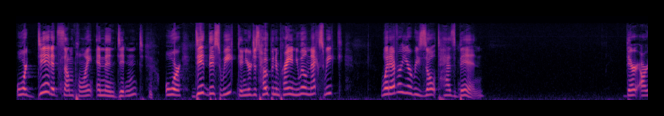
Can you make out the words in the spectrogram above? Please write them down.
or did at some point and then didn't, or did this week and you're just hoping and praying you will next week, whatever your result has been, there are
